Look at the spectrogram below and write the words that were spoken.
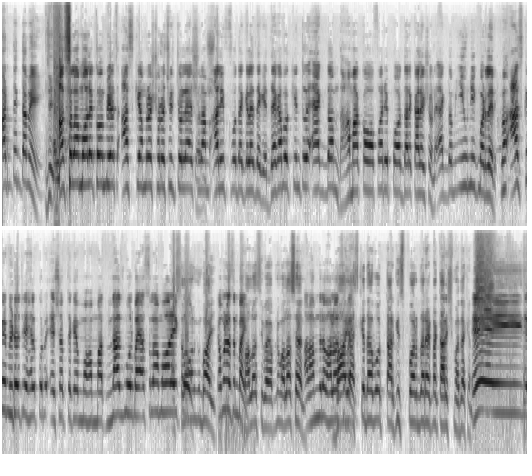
অর্ধেক দামে। আসসালামু আলাইকুম ভিউয়ার্স আজকে আমরা সরাসরি চলে আসলাম আলিফ ফোদা গেলা থেকে। দেখাবো কিন্তু একদম ধামাকা অফারে পর্দার কালেকশন একদম ইউনিক মডেলের এবং আজকের ভিডিও হেল্প করবে এসব থেকে মোহাম্মদ নাজমুল ভাই। আসসালামু আলাইকুম। ভাই। কেমন আছেন ভাই? ভালো আছি ভাই আপনি ভালো আছেন? আলহামদুলিল্লাহ ভালো আছি ভাই ভাই। আজকে দেখাবো তার্কিস পর্দার একটা কারিশমা দেখেন। এই যে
